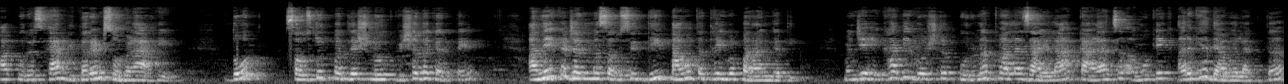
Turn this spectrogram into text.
हा पुरस्कार वितरण सोहळा आहे. दोन संस्कृत मधले श्लोक विशद करते अनेक जन्म संसिद्धी ताव तथैव परांगती. म्हणजे एखादी गोष्ट पूर्णत्वाला जायला काळाचं अमुक एक अर्घ्य द्यावं लागतं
